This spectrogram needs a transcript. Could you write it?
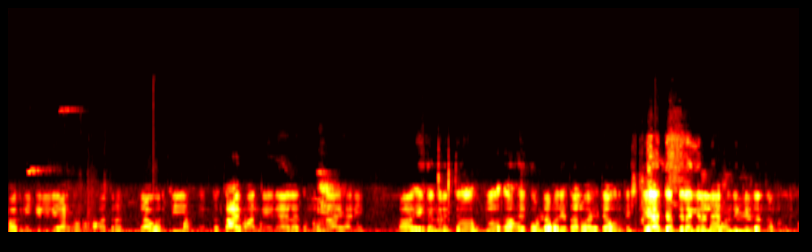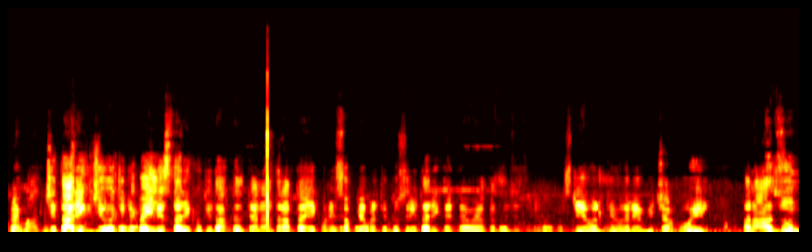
मागणी केलेली आहे. मात्र त्यावरती नेमकं काय मान्य न्यायालयाचं म्हणणं आहे आणि एकंदरीत जो हायकोर्टामध्ये चालू आहे त्यावरती स्टे अद्याप दिला गेला नाही असं देखील त्यांचं म्हणणं आहे. मागची तारीख जी होती ती पहिलीच तारीख होती दाखल. त्यानंतर आता एकोणीस सप्टेंबर ती दुसरी तारीख आहे. त्यावेळेला कदाचित स्टेवरती वगैरे विचार होईल. पण अजून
